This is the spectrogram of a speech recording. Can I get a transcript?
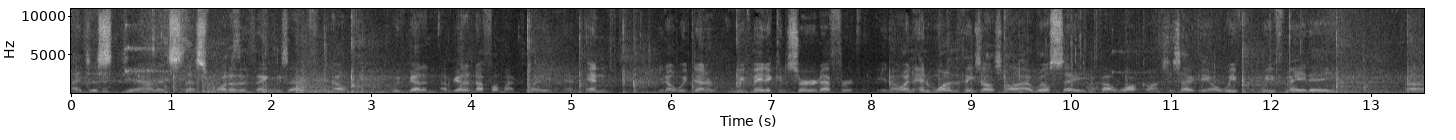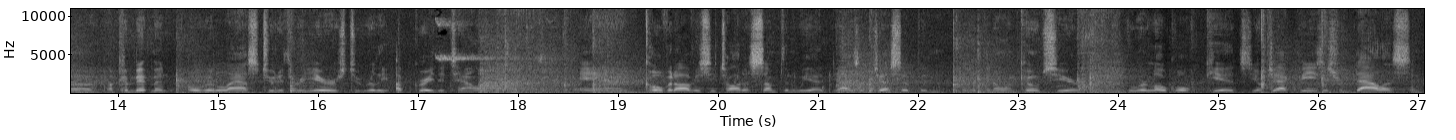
i just yeah that's that's one of the things i've you know we've got i've got enough on my plate and and you know we've done a we've made a concerted effort you know and, and one of the things I'll, I will say about walk-ons is I you know we've we've made a uh, a commitment over the last two to three years to really upgrade the talent. And COVID obviously taught us something. We had Isaac Jessup and, and Owen Kuntz here, who were local kids. You know, Jack Pease is from Dallas, and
